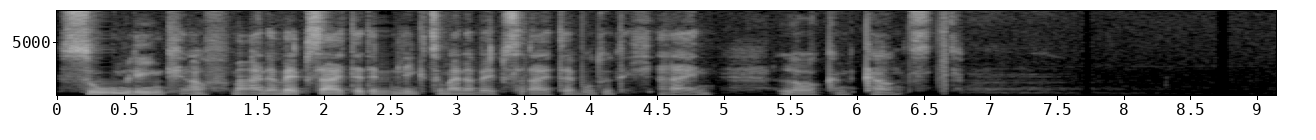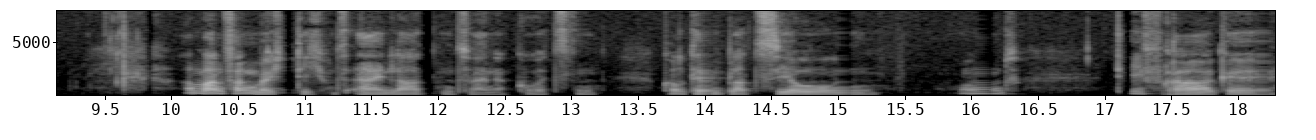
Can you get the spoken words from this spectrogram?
Zoom-Link auf meiner Webseite, den Link zu meiner Webseite, wo du dich einloggen kannst. Am Anfang möchte ich uns einladen zu einer kurzen Kontemplation und die Frage,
